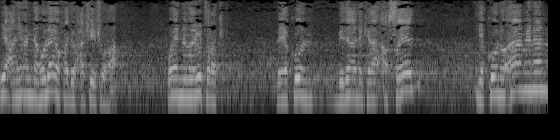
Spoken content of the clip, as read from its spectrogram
يعني أنه لا يؤخذ حشيشها وإنما يترك فيكون بذلك الصيد يكون آمنا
